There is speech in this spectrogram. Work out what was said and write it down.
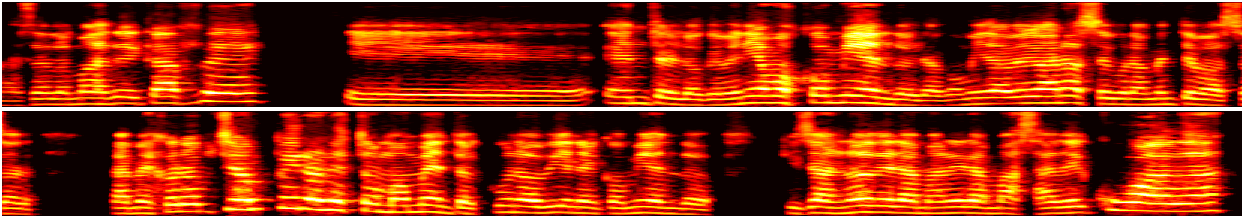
Para hacerlo más de café. Eh, entre lo que veníamos comiendo y la comida vegana, seguramente va a ser la mejor opción, pero en estos momentos que uno viene comiendo quizás no de la manera más adecuada,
